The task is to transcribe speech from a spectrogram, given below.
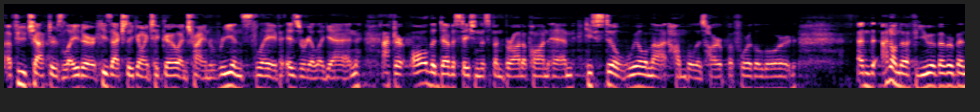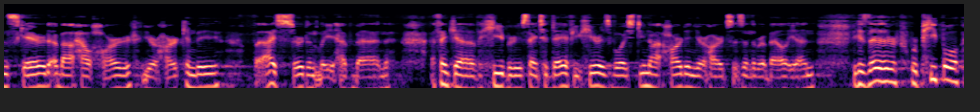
A few chapters later, he's actually going to go and try and re-enslave Israel again. After all the devastation that's been brought upon him, he still will not humble his heart before the Lord. And I don't know if you have ever been scared about how hard your heart can be, but I certainly have been. I think of Hebrews saying, today if you hear his voice, do not harden your hearts as in the rebellion. Because there were people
